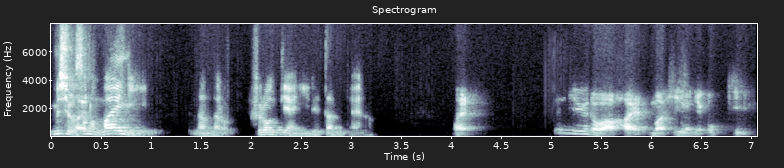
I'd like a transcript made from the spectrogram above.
むしろその前に、なんだろう、フロンティアに入れたみたいな。はい。っていうのは、はい、まあ非常に大きい。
